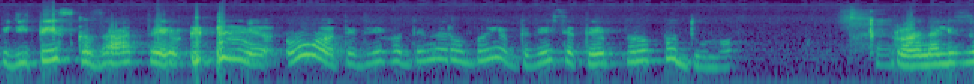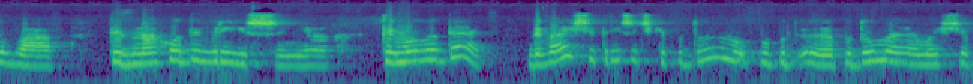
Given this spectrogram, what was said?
підійти і сказати: О, ти дві години робив, дивися, ти про подумав, проаналізував, ти знаходив рішення, ти молодець. Давай ще трішечки подумаємо, е, подумаємо, щоб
